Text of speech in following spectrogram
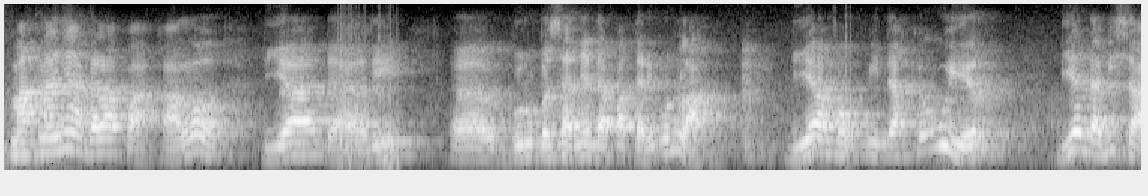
Maknanya adalah apa? Kalau dia dari eh, guru besarnya dapat dari Unla, dia mau pindah ke UIR, dia tidak bisa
